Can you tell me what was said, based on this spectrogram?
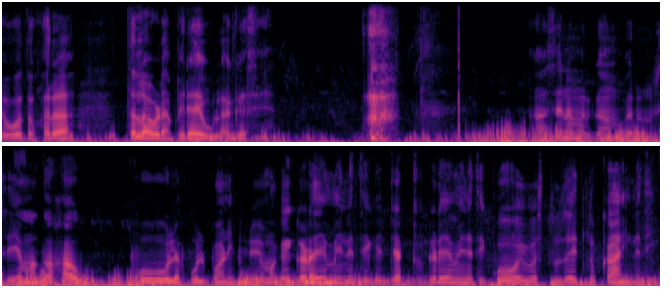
જુઓ તો ખરા તલાવડા પીરાય એવું લાગે છે. આ છે ને અમારા ગામ વાળાનું છે. એમાં તો હાવ ફૂલે ફૂલ પાણી પીર્યું એમાં કંઈ ગળાય એમ નથી કે ટ્રેક્ટર ગળાય એમ નથી, કોઈ વસ્તુ જાતનું કાંઈ નથી.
